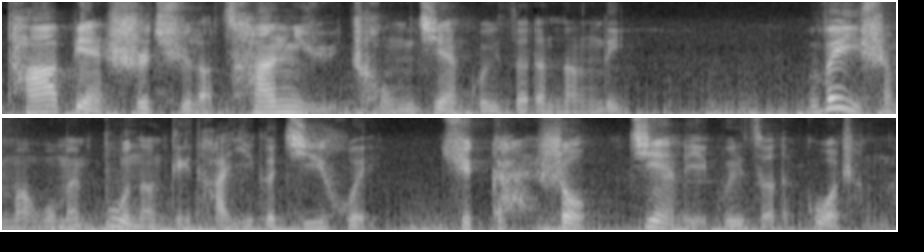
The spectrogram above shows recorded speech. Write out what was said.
他便失去了参与重建规则的能力？为什么我们不能给他一个机会，去感受建立规则的过程呢？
